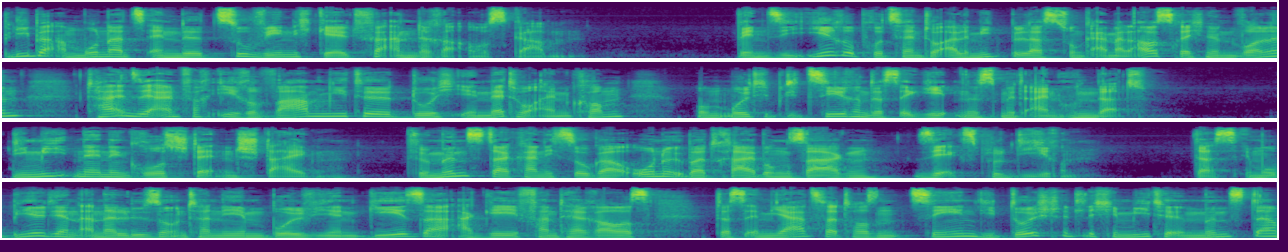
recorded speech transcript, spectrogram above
bliebe am Monatsende zu wenig Geld für andere Ausgaben. Wenn Sie Ihre prozentuale Mietbelastung einmal ausrechnen wollen, teilen Sie einfach Ihre Warmmiete durch Ihr Nettoeinkommen und multiplizieren das Ergebnis mit 100. Die Mieten in den Großstädten steigen. Für Münster kann ich sogar ohne Übertreibung sagen, sie explodieren. Das Immobilienanalyseunternehmen Bulvien Gesa AG fand heraus, dass im Jahr 2010 die durchschnittliche Miete in Münster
